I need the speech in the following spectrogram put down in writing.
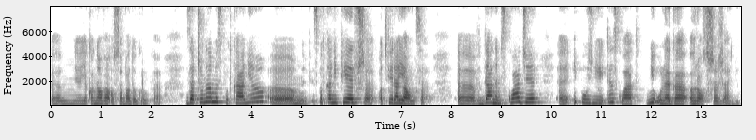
em, jako nowa osoba do grupy. Zaczynamy spotkania, em, spotkanie pierwsze, otwierające e, w danym składzie i później ten skład nie ulega rozszerzeniu.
